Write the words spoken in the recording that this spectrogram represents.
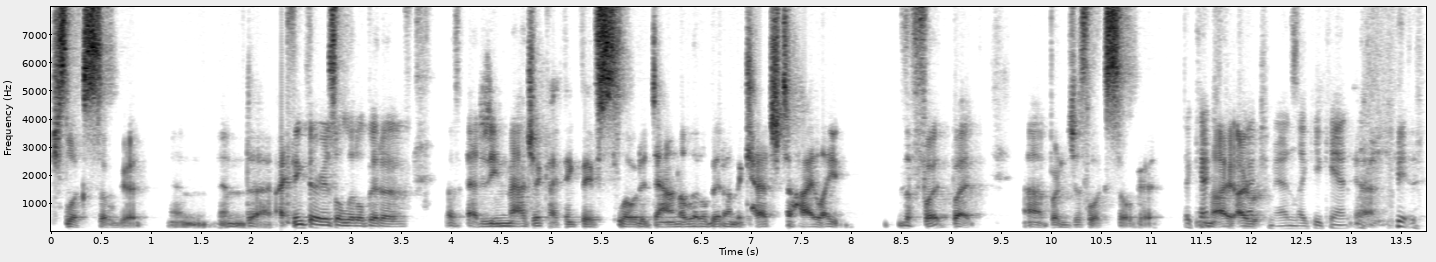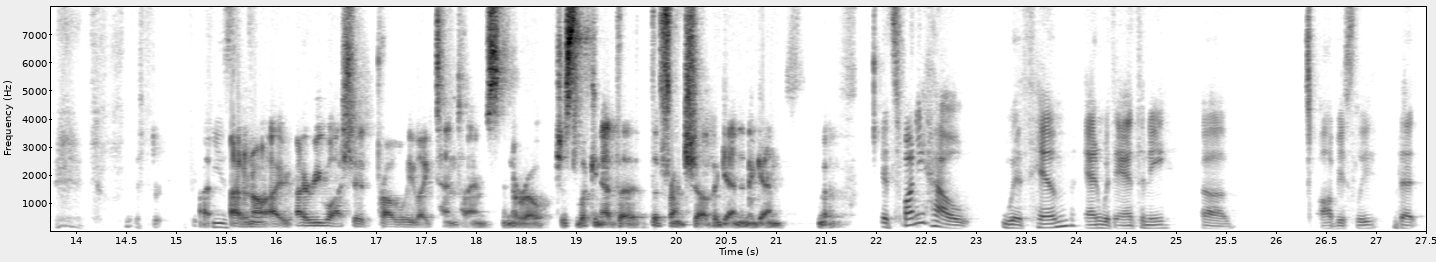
just looks so good. And and uh, I think there is a little bit of of editing magic. I think they've slowed it down a little bit on the catch to highlight the foot, but uh, but it just looks so good. The catch, I, the catch I, man. Like you can't. Yeah. I, I, don't know. I, I rewatched it probably like 10 times in a row, just looking at the the front shove again and again. But, it's funny how with him and with Anthony, uh, obviously, that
